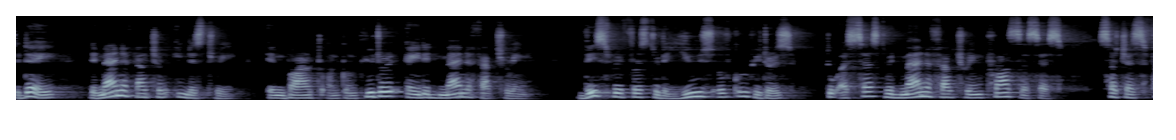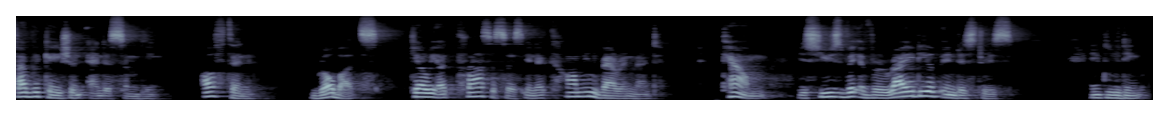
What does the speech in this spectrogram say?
Today, the manufacturing industry embarked on computer-aided manufacturing. This refers to the use of computers to assist with manufacturing processes such as fabrication and assembly. Often, robots carry out processes in a CAM environment. CAM is used by a variety of industries, including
